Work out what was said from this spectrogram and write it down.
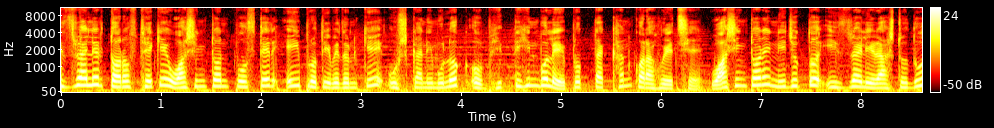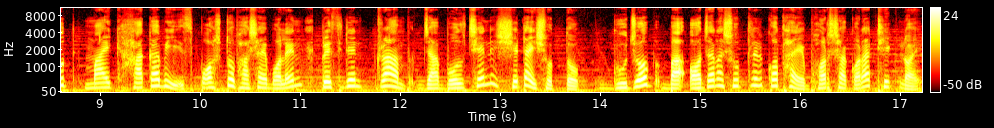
ইসরায়েলের তরফ থেকে ওয়াশিংটন পোস্টের এই প্রতিবেদনকে উস্কানিমূলক ও ভিত্তিহীন বলে প্রত্যাখ্যান করা হয়েছে। ওয়াশিংটনে নিযুক্ত ইসরায়েলি রাষ্ট্রদূত মাইক হাকাবি স্পষ্ট ভাষায় বলেন, প্রেসিডেন্ট ট্রাম্প যা বলছেন সেটাই সত্য। গুজব বা অজানা সূত্রের কথায় ভরসা করা ঠিক নয়।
